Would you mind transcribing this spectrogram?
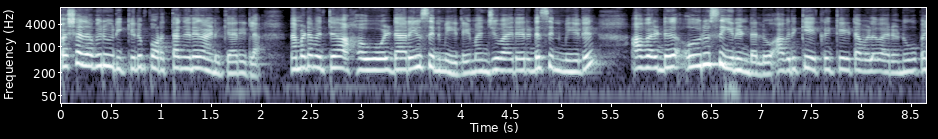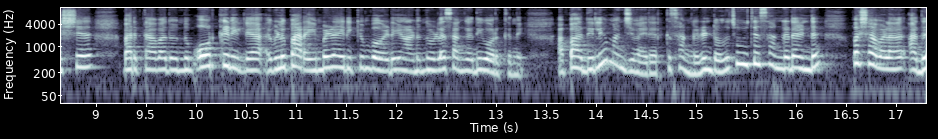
പക്ഷെ അത് അവർ ഒരിക്കലും പുറത്തങ്ങനെ കാണിക്കാറില്ല. നമ്മുടെ മറ്റേ ഹൗ ഓൾഡ് ആർ യു സിനിമയിലെ മഞ്ജു വാര്യരുടെ സിനിമയിൽ അവരുടെ ഒരു സീൻ ഉണ്ടല്ലോ അവർ കേക്കൊക്കെ ആയിട്ട് അവൾ വരണു. പക്ഷെ ഭർത്താവ് അതൊന്നും ഓർക്കണില്ല. ഇവൾ പറയുമ്പോഴായിരിക്കും ബേർഡേ ആണെന്നുള്ള സംഗതി ഓർക്കുന്നത് അപ്പോൾ അതിൽ മഞ്ജു വാര്യർക്ക് സങ്കടം ഉണ്ടോ എന്ന് ചോദിച്ചാൽ സങ്കടമുണ്ട്. പക്ഷെ അവൾ അത്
